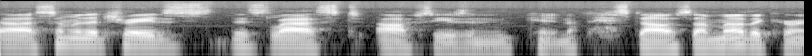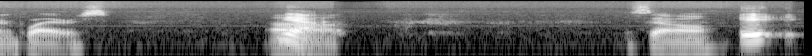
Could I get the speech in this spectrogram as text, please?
uh, some of the trades this last offseason kind of pissed off some other current players. Yeah. Uh, so it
